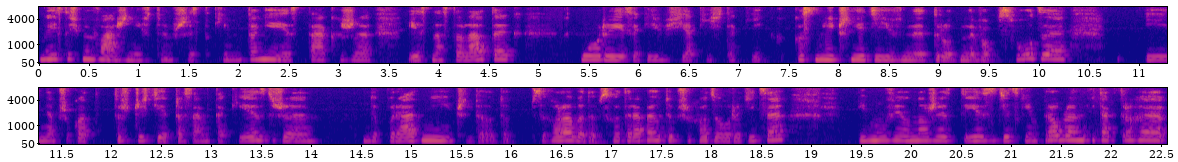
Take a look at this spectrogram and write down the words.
my jesteśmy ważni w tym wszystkim. To nie jest tak, że jest nastolatek, który jest jakiś, jakiś taki kosmicznie dziwny, trudny w obsłudze. I na przykład to rzeczywiście czasami tak jest, że do poradni czy do, do psychologa, do psychoterapeuty przychodzą rodzice i mówią, no, że jest z dzieckiem problem, i tak trochę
